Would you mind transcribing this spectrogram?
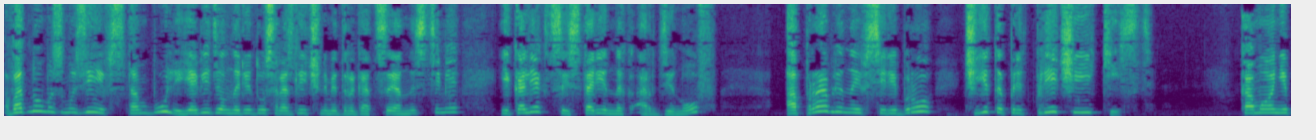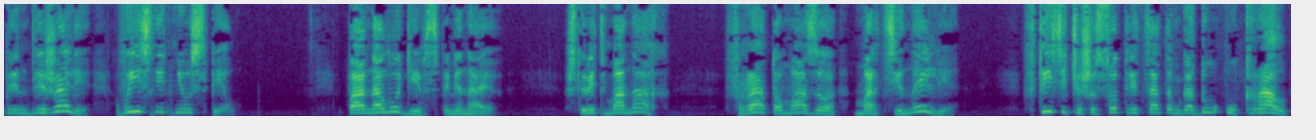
В одном из музеев в Стамбуле я видел наряду с различными драгоценностями и коллекцией старинных орденов, оправленные в серебро чьи-то предплечья и кисть. Кому они принадлежали, выяснить не успел. По аналогии вспоминаю, что ведь монах Фра Томазо Мартинелли в 1630 году украл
